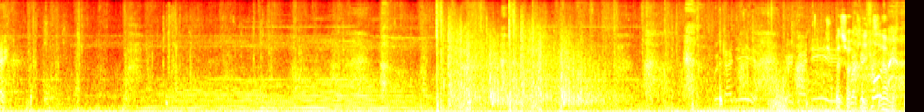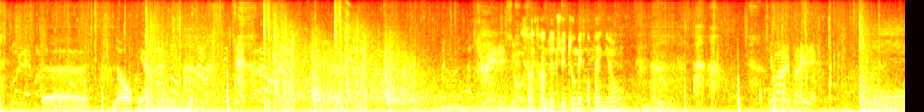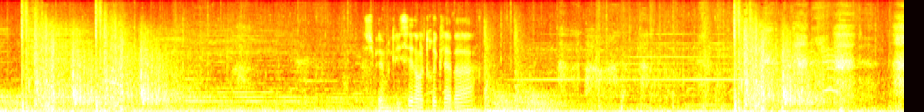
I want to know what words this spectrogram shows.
Je suis pas sûr qu'il est là, mais... Euh... Non, rien. C'est en train de tuer tous mes compagnons. Glisser dans le truc là-bas.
